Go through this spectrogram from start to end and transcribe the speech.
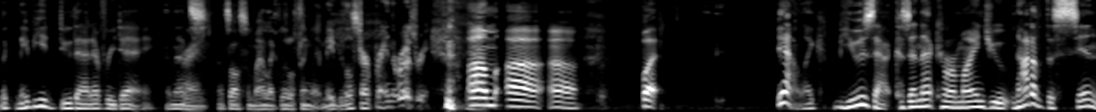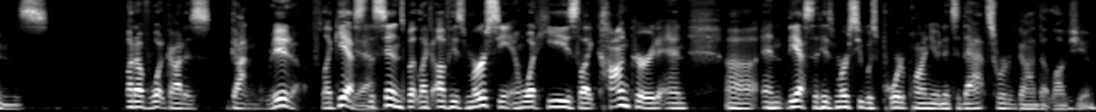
Like maybe you do that every day, and that's Right. that's also my like little thing. Like maybe they'll start praying the rosary. Um. Uh. Uh. But yeah, like use that because then that can remind you not of the sins, but of what God has gotten rid of. Like yes, Yeah. the sins, but like of His mercy and what He's like conquered, and uh, and yes, that His mercy was poured upon you, and it's that sort of God that loves you.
